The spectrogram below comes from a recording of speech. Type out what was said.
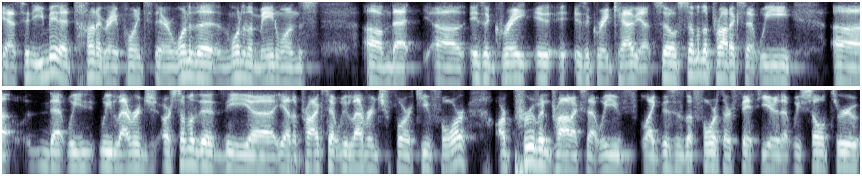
Yeah cindy you made a ton of great points there. One of the one of the main ones um, that uh, is a great is a great caveat. So some of the products that we uh, that we we leverage, or some of the the uh, yeah the products that we leverage for Q4 are proven products that we've like this is the fourth or fifth year that we've sold through,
